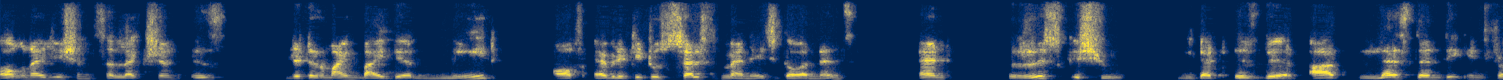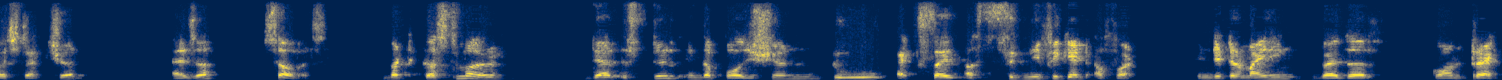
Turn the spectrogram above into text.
organization selection is determined by their need of ability to self-manage governance and risk issue that is there are less than the infrastructure as a service. But customer they are still in the position to exercise a significant effort in determining whether contract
